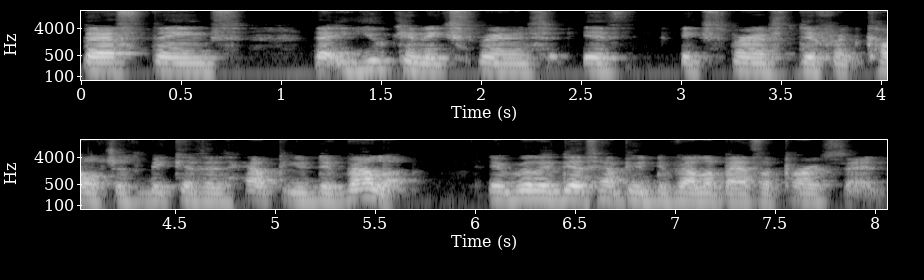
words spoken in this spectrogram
best things that you can experience is experience different cultures because it helps you develop. It really does help you develop as a person.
